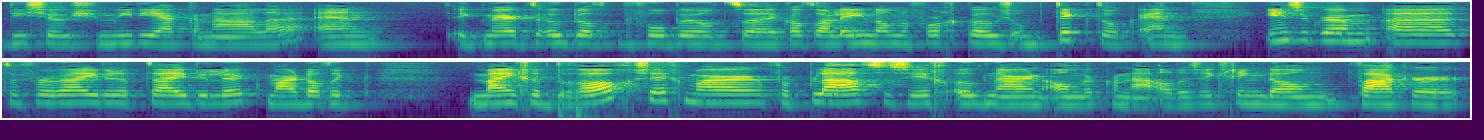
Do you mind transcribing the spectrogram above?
die social media kanalen. En ik merkte ook dat bijvoorbeeld, ik had alleen dan ervoor gekozen om TikTok en Instagram te verwijderen tijdelijk. Maar dat ik mijn gedrag, zeg maar, verplaatste zich ook naar een ander kanaal. Dus ik ging dan vaker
